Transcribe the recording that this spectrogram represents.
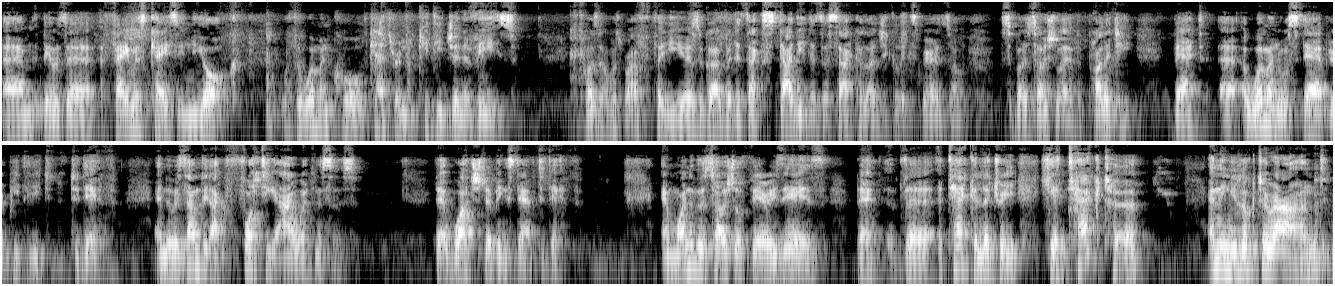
Um, there was a, famous case in New York with a woman called Catherine or Kitty Genovese it was, it was about 30 years ago, but it's like studied as a psychological experience of suppose social anthropology that uh, a woman was stabbed repeatedly to, to death. And there was something like 40 eyewitnesses that watched her being stabbed to death. And one of the social theories is that the attacker literally, he attacked her and then he looked around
